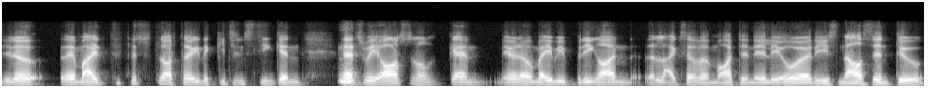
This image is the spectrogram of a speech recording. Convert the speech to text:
you know, they might start throwing the kitchen sink, and mm. that's where Arsenal can, you know, maybe bring on the likes of a Martinelli or a Reiss Nelson to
